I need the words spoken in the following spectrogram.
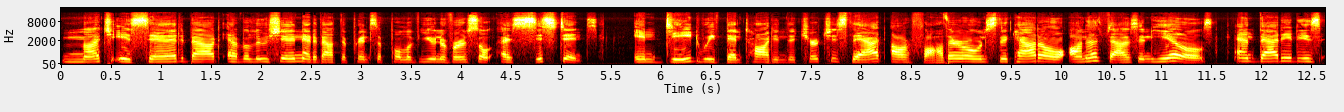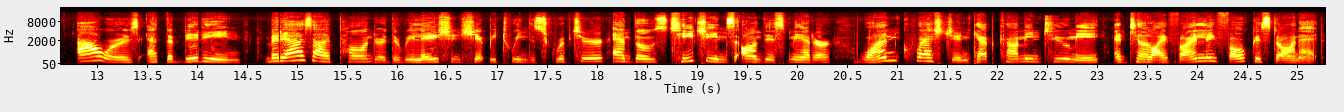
much is said about evolution and about the principle of universal assistance. Indeed, we've been taught in the churches that our Father owns the cattle on a thousand hills, and that it is ours at the bidding. But as I pondered the relationship between the scripture and those teachings on this matter, one question kept coming to me until I finally focused on it.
